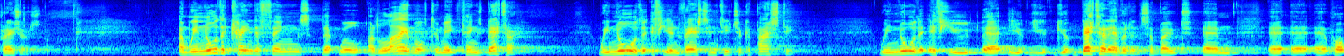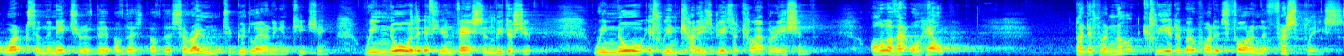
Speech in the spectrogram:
pressures. And we know the kind of things that will, are liable to make things better. We know that if you invest in teacher capacity, we know that if you, uh, you, you get better evidence about um, uh, uh, uh, what works and the nature of the, of, the, of the surround to good learning and teaching, we know that if you invest in leadership, we know if we encourage greater collaboration, all of that will help. But if we're not clear about what it's for in the first place,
